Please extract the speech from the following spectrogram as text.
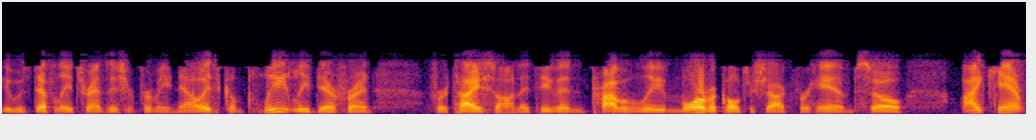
it was definitely a transition for me. Now it's completely different for Tyson. It's even probably more of a culture shock for him. So I can't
